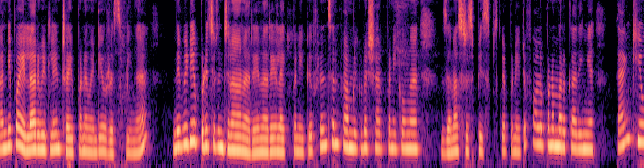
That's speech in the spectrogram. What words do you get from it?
கண்டிப்பாக எல்லார் வீட்லேயும் ட்ரை பண்ண வேண்டிய ஒரு ரெசிபிங்க இந்த வீடியோ பிடிச்சிருந்துச்சுன்னா நிறைய நிறைய லைக் பண்ணிவிட்டு ஃப்ரெண்ட்ஸ் அண்ட் ஃபேமிலி கூட ஷேர் பண்ணிக்கோங்க. ஜனாஸ் ரெசிபி சப்ஸ்கிரைப் பண்ணிவிட்டு ஃபாலோ பண்ண மறக்காதீங்க. தேங்க்யூ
